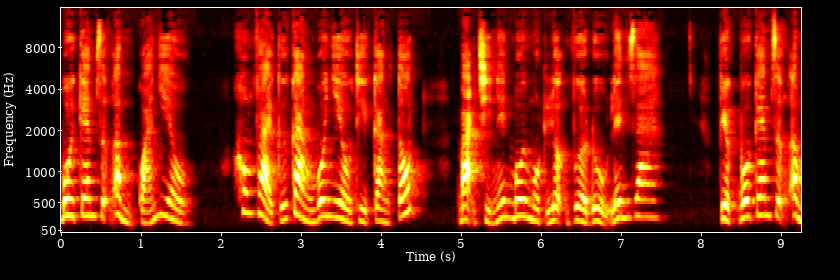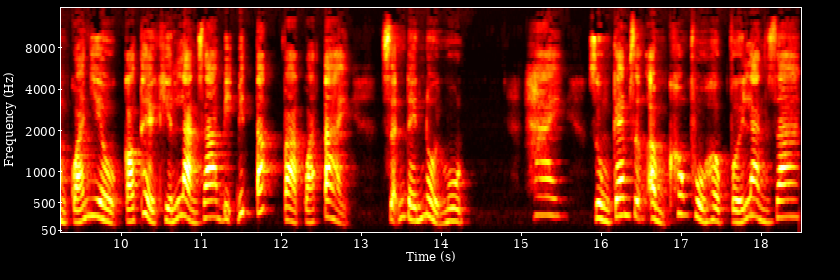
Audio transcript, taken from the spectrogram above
bôi kem dưỡng ẩm quá nhiều. Không phải cứ càng bôi nhiều thì càng tốt, bạn chỉ nên bôi một lượng vừa đủ lên da. Việc bôi kem dưỡng ẩm quá nhiều có thể khiến làn da bị bít tắc và quá tải, dẫn đến nổi mụn. 2. Dùng kem dưỡng ẩm không phù hợp với làn da.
